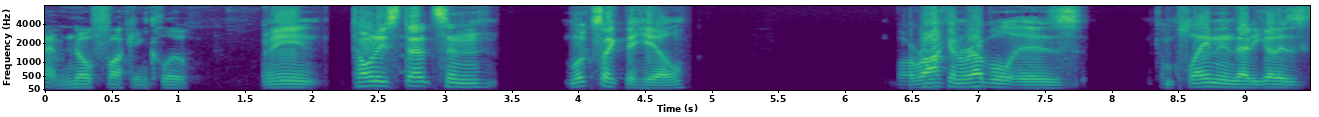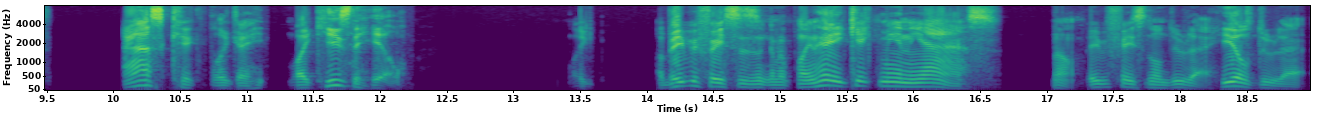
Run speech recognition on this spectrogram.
I have no fucking clue. I mean, Tony Stetson looks like the heel, but Rockin' Rebel is complaining that he got his ass kicked like a like he's the heel. Like a babyface isn't gonna complain, "Hey, he kicked me in the ass." No, babyfaces don't do that. Heels do that.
